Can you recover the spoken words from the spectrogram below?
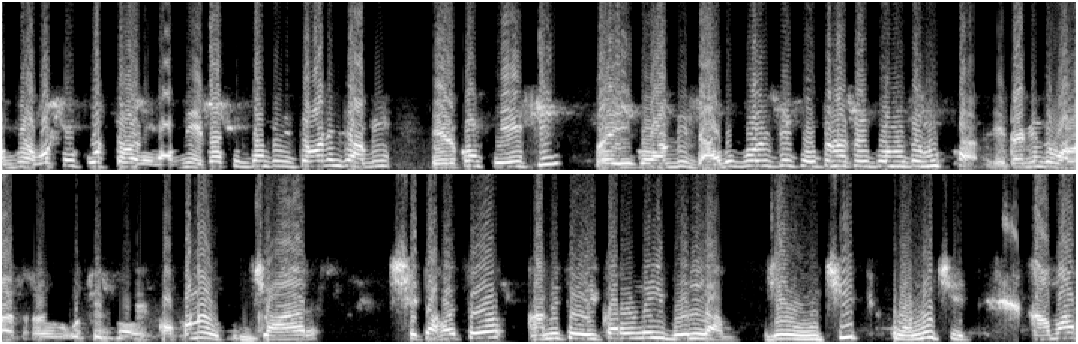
আপনি অবশ্যই করতে পারেন। আপনি এটা সিদ্ধান্ত দিতে পারেন যে আমি এরকম পেয়েছি আপনি ডাইরেক্ট বলছে চৈতন্য চৈতন্য তো মিথ্যা এটা কিন্তু বলা উচিত নয় নয়। যার সেটা হয়তো আমি তো ওই কারণেই বললাম যে উচিত অনুচিত আমার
